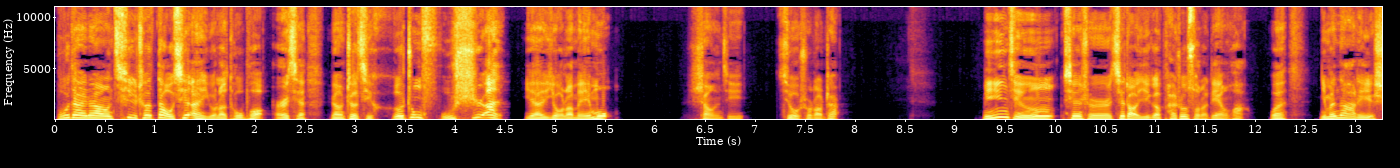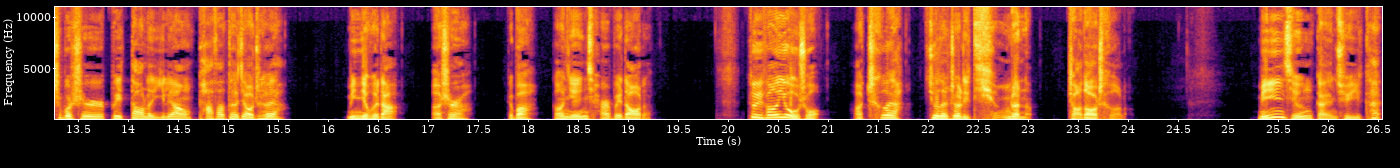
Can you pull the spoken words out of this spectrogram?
不但让汽车盗窃案有了突破，而且让这起河中浮尸案也有了眉目。上集就说到这儿。民警先是接到一个派出所的电话，问你们那里是不是被盗了一辆帕萨特轿车呀？民警回答：啊，是啊，这不刚年前被盗的。对方又说：“啊，车呀就在这里停着呢，找到车了。”民警赶去一看，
